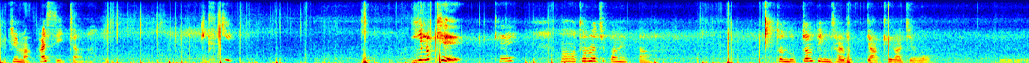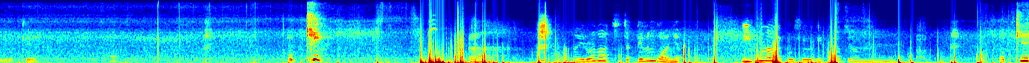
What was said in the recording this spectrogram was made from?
죽지만 할수 있잖아. 키키키. 이렇게 이렇게 어 떨어질 뻔했다. 전 노점핑 잘 약해가지고. 이렇게. 오케이. 아, 아 이러다 진짜 깨는 거 아니야? 2분 안에 벌써 여기까지 왔네. 오케이.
